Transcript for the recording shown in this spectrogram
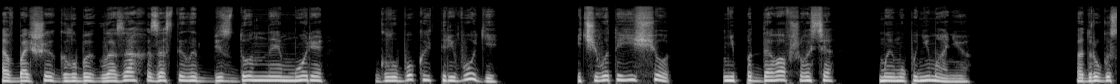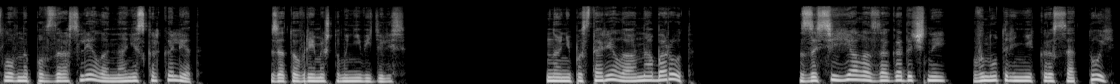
а в больших голубых глазах застыло бездонное море глубокой тревоги и чего-то еще, не поддававшегося моему пониманию. Подруга словно повзрослела на несколько лет за то время, что мы не виделись. Но не постарела, а наоборот, засияла загадочной внутренней красотой,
